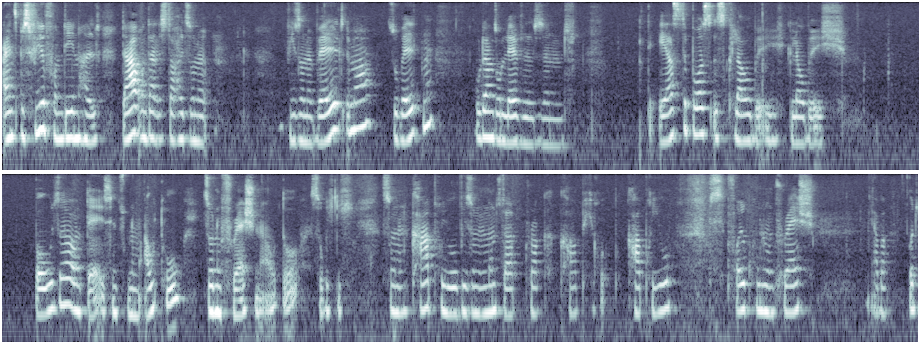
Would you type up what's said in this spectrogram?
1 bis 4 von denen halt da und dann ist da halt so eine, wie so eine Welt immer, so Welten, wo dann so Level sind. Der erste Boss ist, glaube ich, glaube ich, Bowser und der ist in so einem Auto so einem freshen Auto. So richtig, so ein Cabrio, wie so ein Monster Truck Cabrio. Cabrio. voll cool und fresh. Aber gut.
